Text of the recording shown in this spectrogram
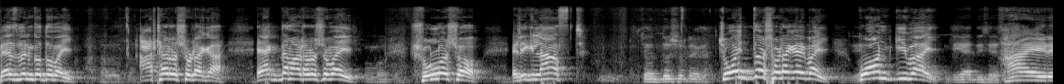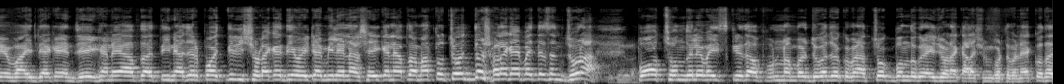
বেচবেন কত ভাই? আঠারোশো টাকা। একদম আঠারোশো ভাই। ষোলোশো। এটা কি লাস্ট চোদ্দশো টাকায় ভাই। কোন কি ভাই? হাই রে ভাই দেখেন যেখানে আপনার তিন হাজার পঁয়ত্রিশশো টাকা দিয়ে ওইটা মিলে না সেইখানে আপনার মাত্র চোদ্দশো টাকায় পাইতেছেন জোড়া। পছন্দ হলে ভাই স্ক্রিনে দেওয়া ফোন নাম্বার যোগাযোগ করবেন আর চোখ বন্ধ করে এই জোড়া কালেকশন করতে পারেন। এক কথা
